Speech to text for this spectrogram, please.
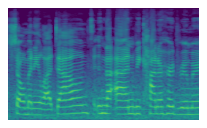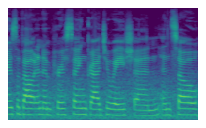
so many letdowns. In the end, we kind of heard rumors about an in person graduation, and so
